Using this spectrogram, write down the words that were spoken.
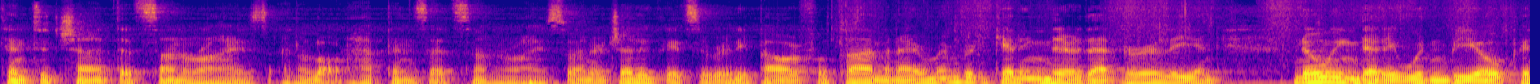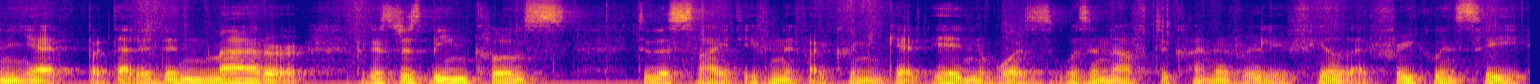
tend to chant at sunrise, and a lot happens at sunrise. So energetically, it's a really powerful time. And I remember getting there that early and knowing that it wouldn't be open yet, but that it didn't matter because just being close to the site, even if I couldn't get in, was was enough to kind of really feel that frequency.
